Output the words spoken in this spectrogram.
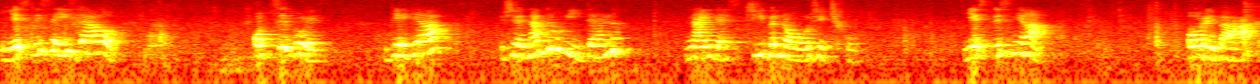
Jestli se jí zdálo o cibuli, věděla, že na druhý den najde stříbrnou lžičku. Jestli sněla o rybách,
